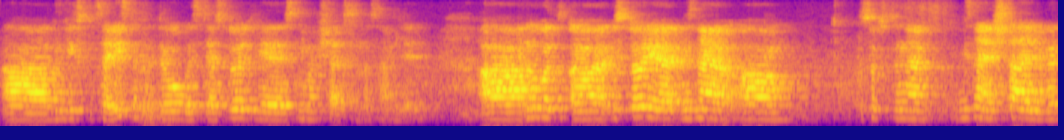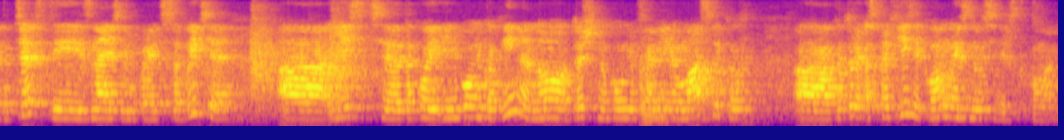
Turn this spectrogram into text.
а, других специалистов этой области, а стоит ли с ним общаться на самом деле. А, ну вот а, история, не знаю, а, собственно, не знаю, читали ли вы этот текст и знаете ли вы про эти события. А, есть э, такой, я не помню как имя, но точно помню фамилию Масликов, а, который астрофизик, он из Новосибирска, по-моему.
